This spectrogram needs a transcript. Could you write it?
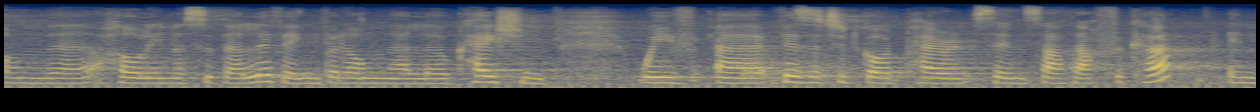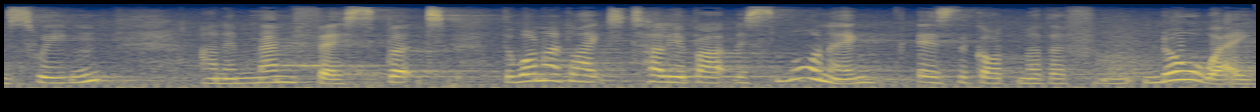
on the holiness of their living, but on their location. We've uh, visited godparents in South Africa, in Sweden, and in Memphis. But the one I'd like to tell you about this morning is the godmother from Norway.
